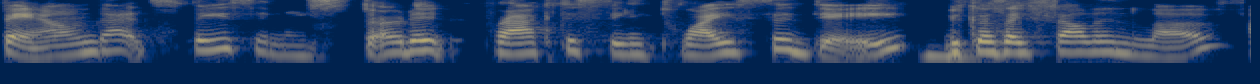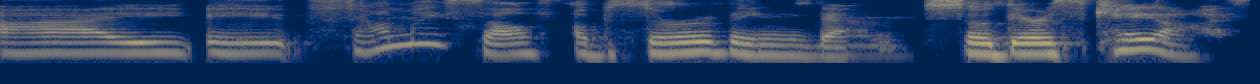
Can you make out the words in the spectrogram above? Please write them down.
found that space and I started practicing twice a day because I fell in love, I, I found myself observing them. So there's chaos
